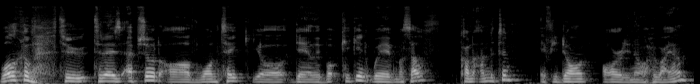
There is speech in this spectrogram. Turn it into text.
Welcome to today's episode of One Take Your Daily Butt Kicking with myself, Connor Anderton. If you don't already know who I am,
